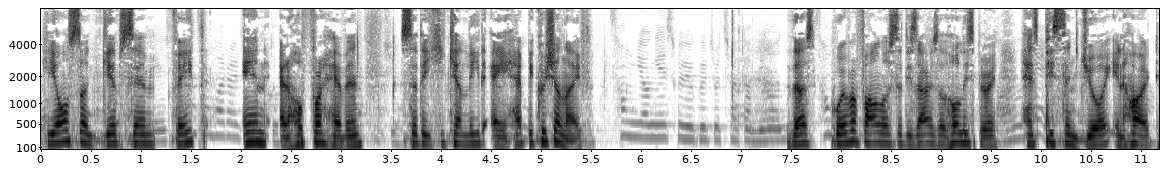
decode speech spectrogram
He also gives him faith and hope for heaven so that he can lead a happy Christian life. Thus, whoever follows the desires of the Holy Spirit has peace and joy in heart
